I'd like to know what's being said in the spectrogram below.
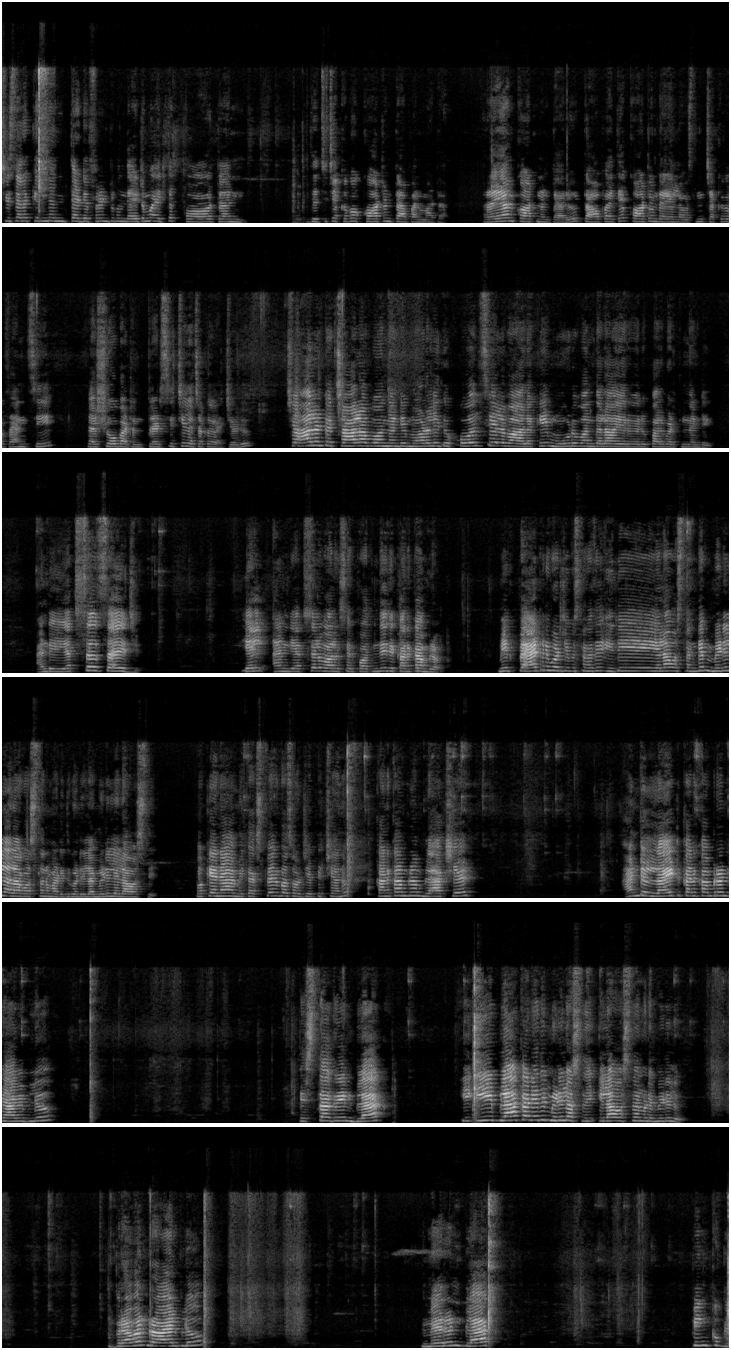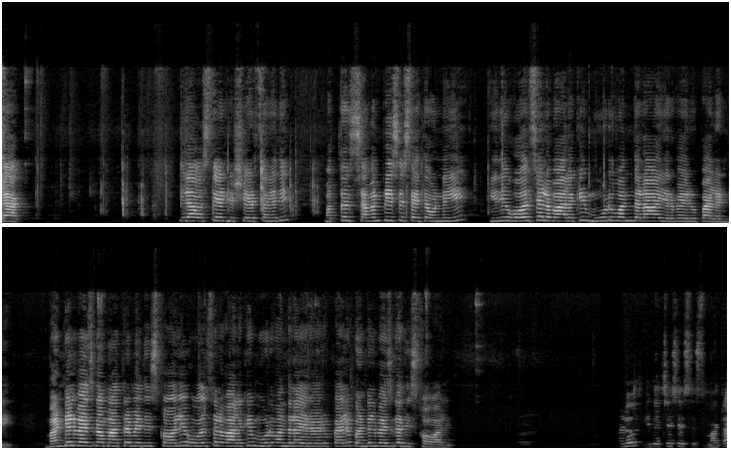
చూసారా? కింద ఎంత డిఫరెంట్ ఉంది. ఐటమ్ అయితే కాటన్ ఇది వచ్చి చక్కగా కాటన్ టాప్ అన్నమాట. రయాన్ కాటన్ అంటారు. టాప్ అయితే కాటన్ రయాన్లో వస్తుంది. చక్కగా ఫ్యాన్సీ షో బటన్ థ్రెడ్స్ ఇచ్చి ఇలా చక్కగా వచ్చాడు. చాలా అంటే చాలా బాగుందండి. మోడల్ ఇది హోల్సేల్ వాళ్ళకి మూడు వందల ఇరవై రూపాయలు పడుతుందండి. And XL size L and XL వాళ్ళకి సరిపోతుంది. ఇది కనకాంబరం. మీకు ప్యాటర్న్ కూడా చూపిస్తాను కదా ఇది ఎలా వస్తుందంటే మిడిల్ అలాగ వస్తుందన్నమాట. ఇదిగోండి ఇలా మిడిల్ ఎలా వస్తుంది ఓకేనా? మీకు ఎక్స్ప్లెయిన్ కోసం ఒకటి చెప్పించాను కనకాంబరం బ్లాక్ షేడ్ అండ్ లైట్ కనకాంబరం navy blue. Pista green black. ఈ ఈ బ్లాక్ అనేది మిడిల్ వస్తుంది. ఇలా వస్తుంది అనమాట middle. Brown royal blue. Maroon black pink black. ఇలా వస్తాయండి షేడ్స్ అనేది. మొత్తం సెవెన్ పీసెస్ అయితే ఉన్నాయి. ఇది హోల్సేల్ వాళ్ళకి మూడు వందల ఇరవై రూపాయలండి. బండిల్ వైజ్గా మాత్రమే తీసుకోవాలి. హోల్సేల్ వాళ్ళకి మూడు వందల ఇరవై రూపాయలు బండిల్ వైజ్గా తీసుకోవాలి. ఇది వచ్చేసేసి అనమాట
